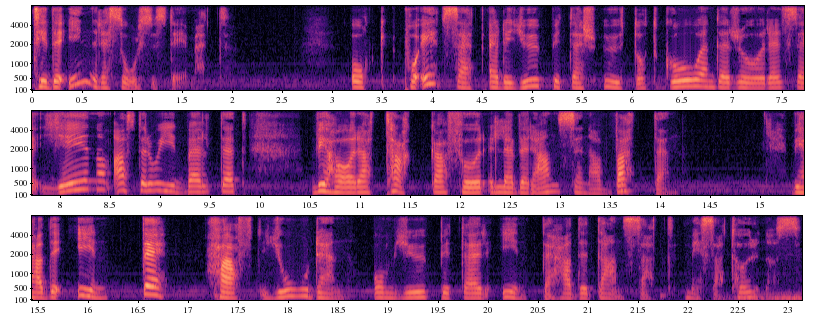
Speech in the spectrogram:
till det inre solsystemet. Och på ett sätt är det Jupiters utåtgående rörelse genom asteroidbältet vi har att tacka för leveransen av vatten. Vi hade inte haft jorden om Jupiter inte hade dansat med Saturnus.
